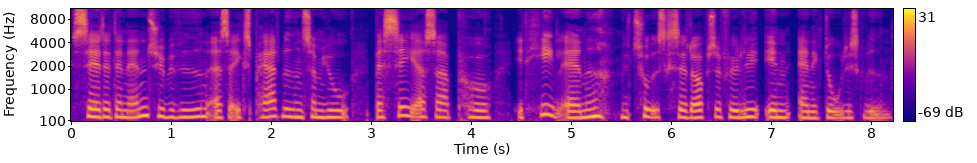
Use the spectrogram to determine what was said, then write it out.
sætte den anden type viden, altså ekspertviden, som jo baserer sig på et helt andet metodisk setup selvfølgelig, end anekdotisk viden.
